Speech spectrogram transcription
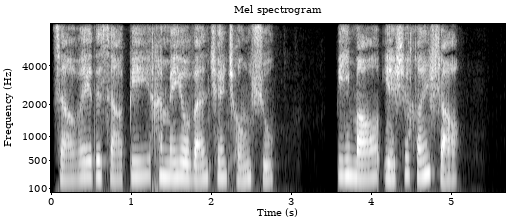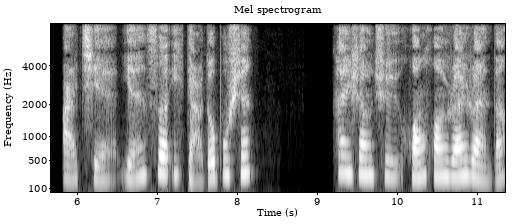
小薇的小臂还没有完全成熟，鼻毛也是很少，而且颜色一点都不深，看上去黄黄软软的，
